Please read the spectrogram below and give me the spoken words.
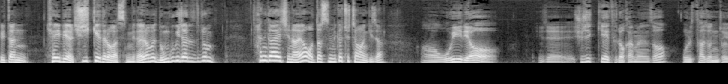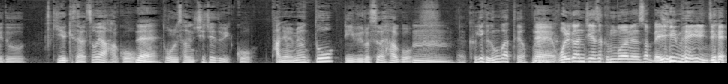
일단 KBL 휴식기에 들어갔습니다. 이러면 농구 기자들도 좀 한가해지나요? 어떻습니까, 최창원 기자? 어, 오히려 이제 휴식기에 들어가면서 올스타전 저희도 기획 기사를 써야 하고 네. 또 올스타전 취재도 있고 다녀오면 또 리뷰를 써야 하고 음. 네, 그게 그건 것 같아요. 네, 월간지에서 근무하면서 매일매일 이제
